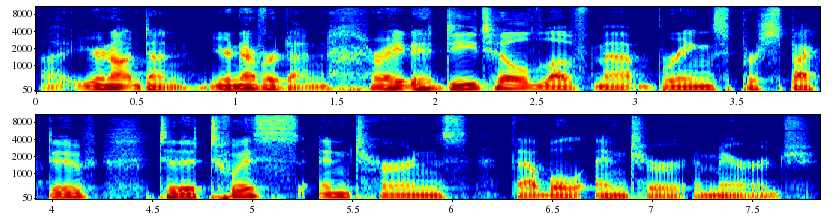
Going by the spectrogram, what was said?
Uh, you're not done. You're never done, right? A detailed love map brings perspective to the twists and turns that will enter a marriage.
